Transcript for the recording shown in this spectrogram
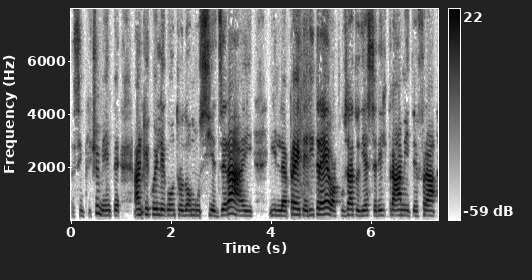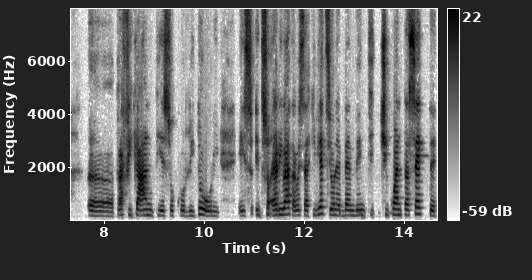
semplicemente anche quelle contro Don Mussi e Zerai, il prete eritreo accusato di essere il tramite fra eh, trafficanti e soccorritori. E, e so, è arrivata questa archiviazione ben 20, 57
